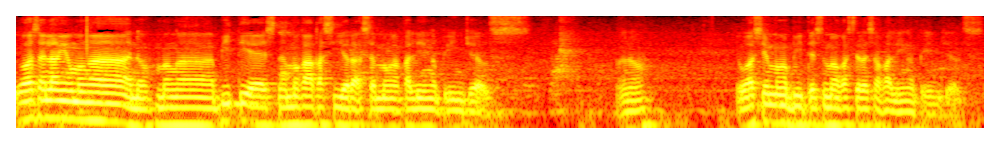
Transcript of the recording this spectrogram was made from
iwasan lang yung mga ano, mga BTS na makakasira sa mga Kalingap Angels. Ano? Iwasan yung mga BTS na makakasira sa Kalingap Angels.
